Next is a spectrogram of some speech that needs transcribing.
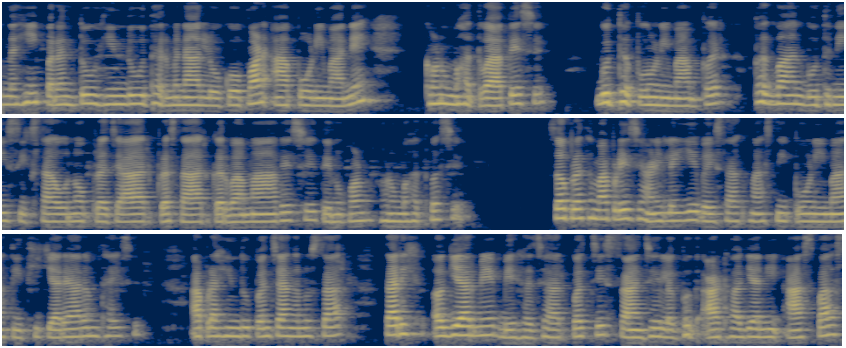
નહીં, પરંતુ હિન્દુ ધર્મના લોકો પણ આ પૂર્ણિમાને ઘણું મહત્ત્વ આપે છે. બુદ્ધ પૂર્ણિમા પર ભગવાન બુદ્ધની શિક્ષાઓનો પ્રચાર, પ્રસાર કરવામાં આવે છે. તેનું પણ ઘણું મહત્ત્વ છે. સૌપ્રથમ આપણે જાણી લઈએ વૈશાખ માસની પૂર્ણિમા તિથિ ક્યારે આરંભ થાય છે. આપણા હિન્દુ પંચાંગ અનુસાર તારીખ અગિયાર મે બે હજાર પચીસ સાંજે લગભગ આઠ વાગ્યાની આસપાસ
